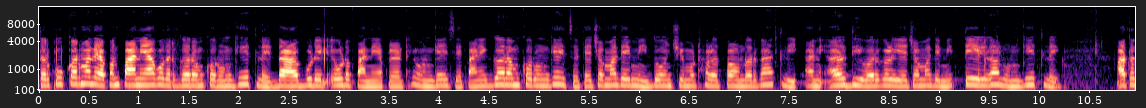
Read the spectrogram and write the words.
तर कुकरमध्ये आपण पाणी अगोदर गरम करून घेतलंय. डाळ बुडेल एवढं पाणी आपल्याला ठेवून घ्यायचं पाणी गरम करून घ्यायचं त्याच्यामध्ये मी दोन चिमट हळद पावडर घातली आणि अर्धी वरगळी याच्यामध्ये मी तेल घालून घेतले आता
